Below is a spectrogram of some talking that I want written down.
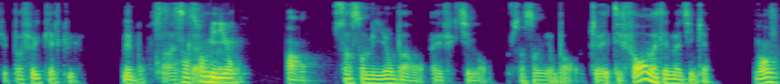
Tu n'as pas fait le calcul. Mais bon, ça reste 500 millions euh, par an. 500 millions par an, effectivement. 500 millions par an. Tu as été fort en mathématiques. Hein. Non, je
